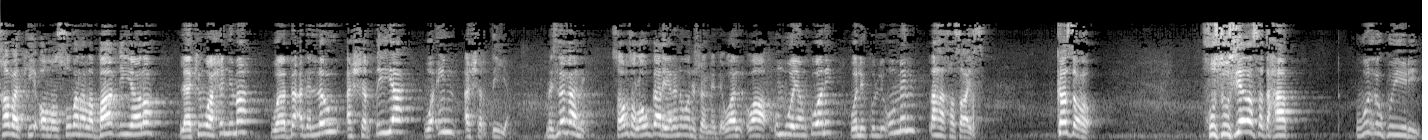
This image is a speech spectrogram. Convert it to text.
khabarkii oo mansuubana la baaqi yeelo laakin waa xilima waa bacda low ashariya wa in ashariya ma isla fahni sababta loogu gaar yeelana waanu sheegnay de waa um weeyaan kuwani walikulli ummin laha khasaais ka soco. Khusuusiyada saddexaad wuxuu ku yidhi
